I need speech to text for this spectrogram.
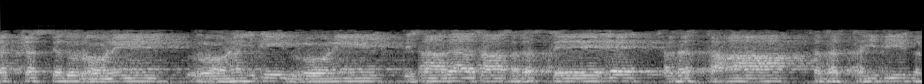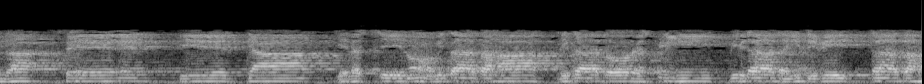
दक्षस्य दुरोणे। दुरोण इति दुरोणे। तिसादसा सधस्थे सधस्था सधस्थ इति सधस्थे येत्या चिरश्चीनो वितातः वितातो रश्मिः वितात इति वितातः।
